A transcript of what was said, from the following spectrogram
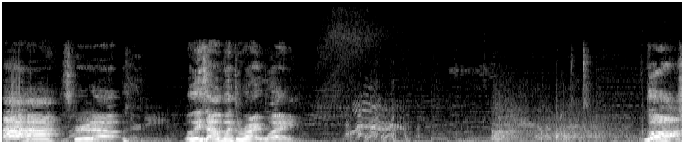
Aha! Screwed up. 30. At least I went the right way. Ugh.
